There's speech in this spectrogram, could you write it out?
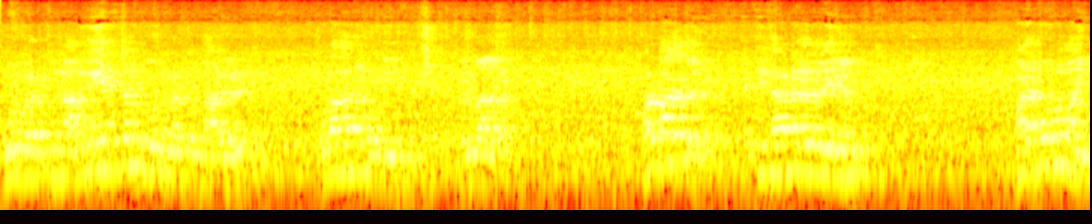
കൂറ് പുലർത്തുന്ന അങ്ങേറ്റം കൂറ് പുലർത്തുന്ന ആളുകൾ കൂടാതെ കോടി ഒരു ഭാഗത്ത്. മറുഭാഗത്ത് തെറ്റിദ്ധാരണകളുടെ പേരിലും മനഃപൂർവമായും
